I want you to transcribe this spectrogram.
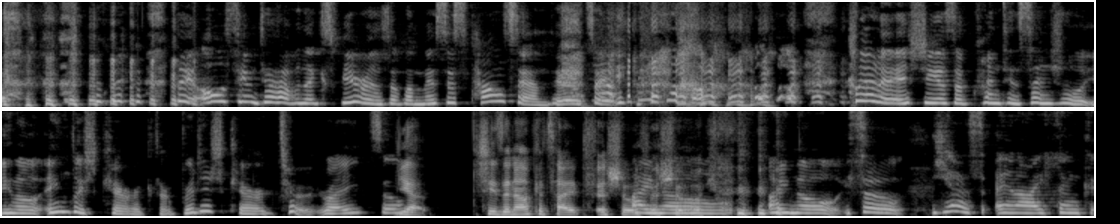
they all seem to have an experience of a Mrs. Townsend. They would say, clearly she is a quintessential, you know, English character, British character, right? So yeah, she's an archetype for sure. I for know, sure. I know. So yes, and I think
